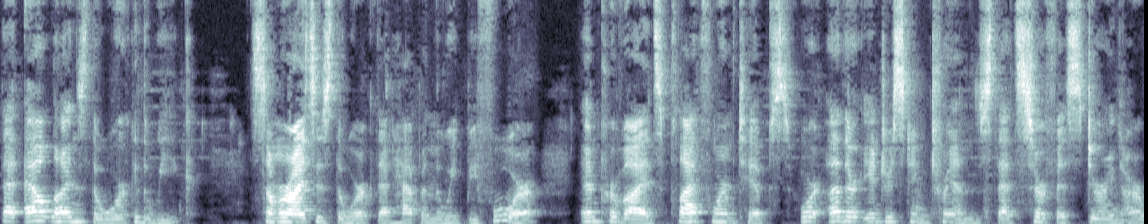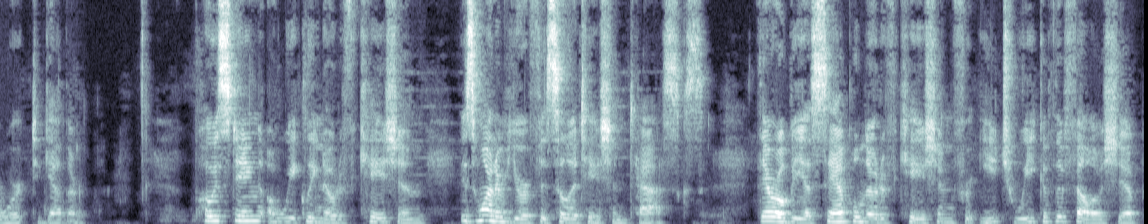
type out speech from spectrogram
that outlines the work of the week, summarizes the work that happened the week before, and provides platform tips or other interesting trends that surface during our work together. Posting a weekly notification is one of your facilitation tasks. There will be a sample notification for each week of the fellowship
